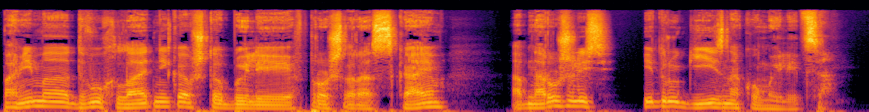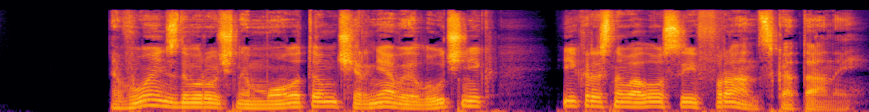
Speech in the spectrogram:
Помимо двух латников, что были в прошлый раз с Каем, обнаружились и другие знакомые лица. Воин с двуручным молотом, чернявый лучник и красноволосый Франц с катаной.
